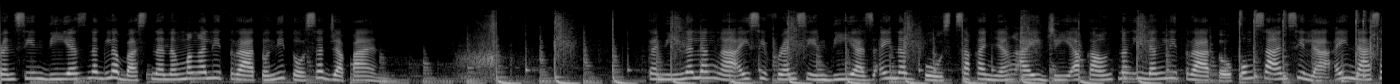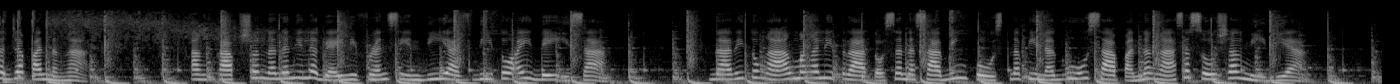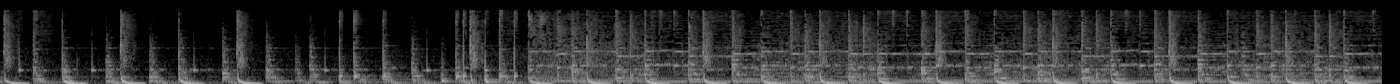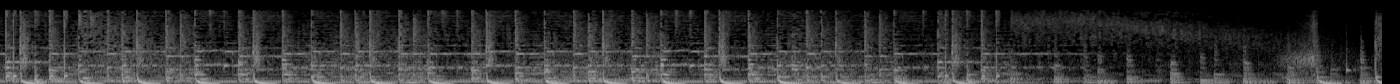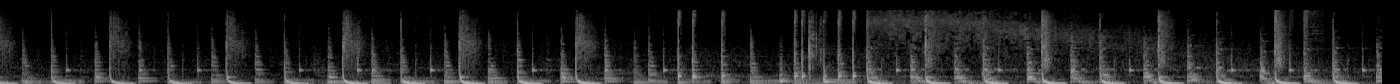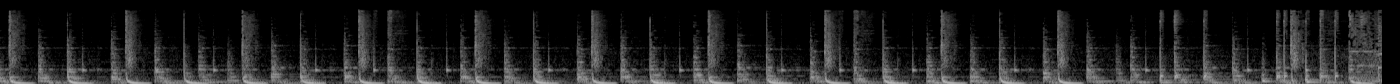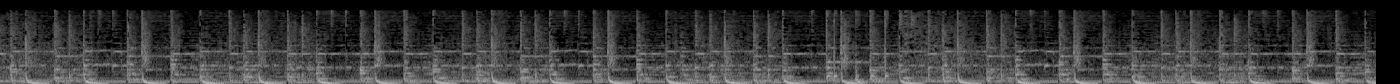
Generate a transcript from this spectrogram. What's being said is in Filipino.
Francine Diaz naglabas na ng mga litrato nito sa Japan. Kanina lang nga ay si Francine Diaz ay nag-post sa kanyang IG account ng ilang litrato kung saan sila ay nasa Japan na nga. Ang caption na nanilagay ni Francine Diaz dito ay day 1. Narito nga ang mga litrato sa nasabing post na pinag-uusapan na nga sa social media.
